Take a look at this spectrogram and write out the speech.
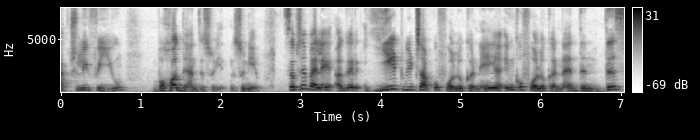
actually for you बहुत ध्यान से सुनिए सबसे पहले अगर ये ट्वीट्स आपको फॉलो करने हैं या इनको फॉलो करना है then this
